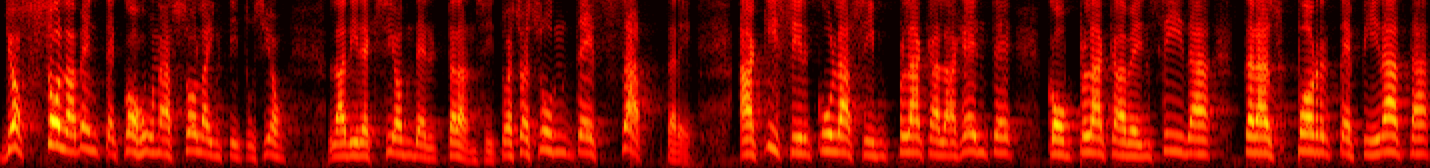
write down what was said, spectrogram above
Yo solamente cojo una sola institución, la dirección del tránsito. Eso es un desastre. Aquí circula sin placa la gente, con placa vencida, transporte pirata,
